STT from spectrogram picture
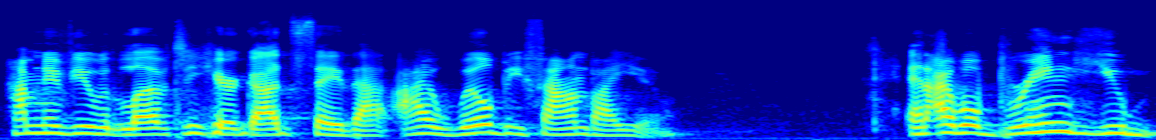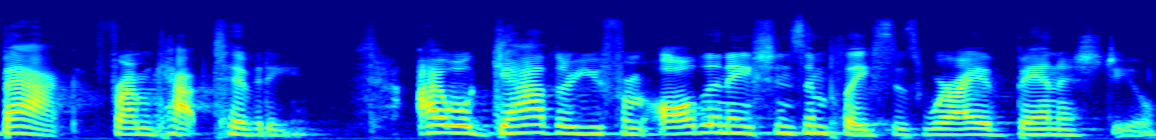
How many of you would love to hear God say that? I will be found by you, and I will bring you back from captivity. I will gather you from all the nations and places where I have banished you,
